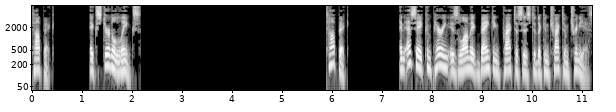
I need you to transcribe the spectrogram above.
Topic. External links Topic. An essay comparing Islamic banking practices to the Contractum Trinius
